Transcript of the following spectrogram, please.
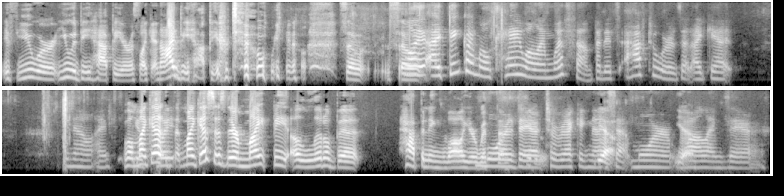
if you were you would be happier. It's like and I'd be happier too. you know, so so. Well, I, I think I'm okay while I'm with them, but it's afterwards that I get. You know, I. Well, my guess my guess is there might be a little bit happening while you're with more them there too. to recognize yeah. that more yeah. while I'm there.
